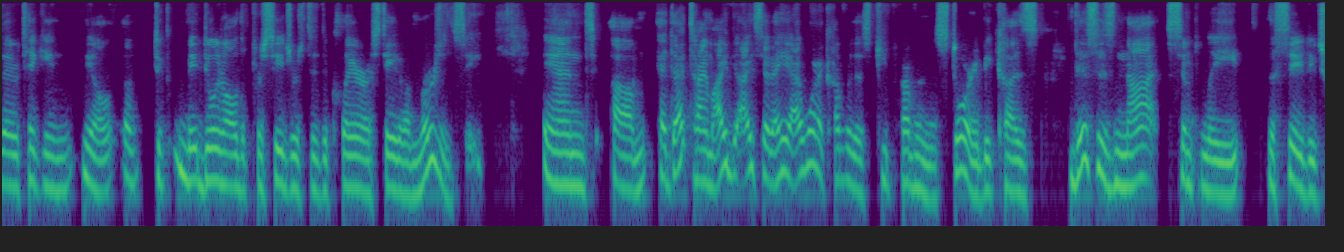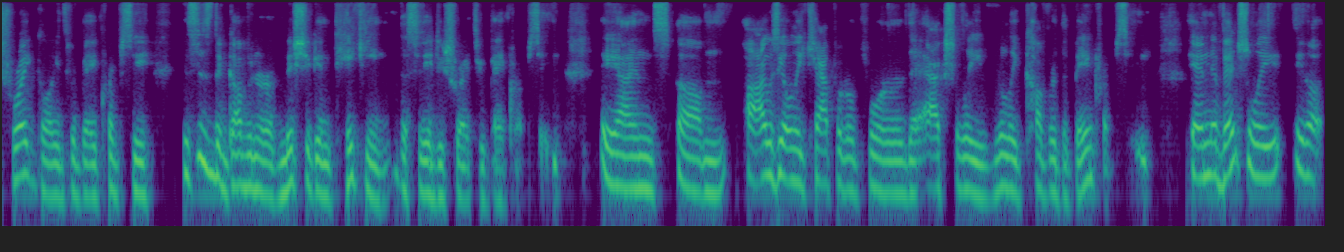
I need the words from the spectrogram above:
they were taking you know uh, doing all the procedures to declare a state of emergency. And um, at that time, I, I said, "Hey, I want to cover this, keep covering the story because this is not simply the city of Detroit going through bankruptcy. This is the governor of Michigan taking the city of Detroit through bankruptcy. And um, I was the only capital reporter that actually really covered the bankruptcy. And eventually, you know,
